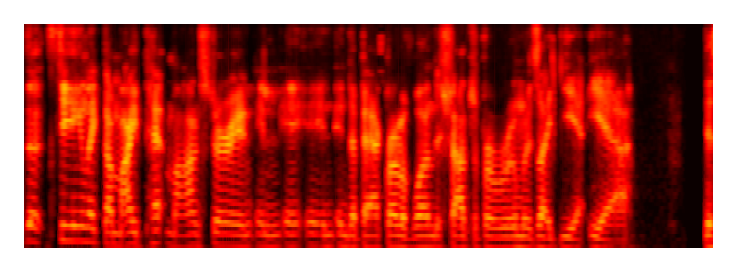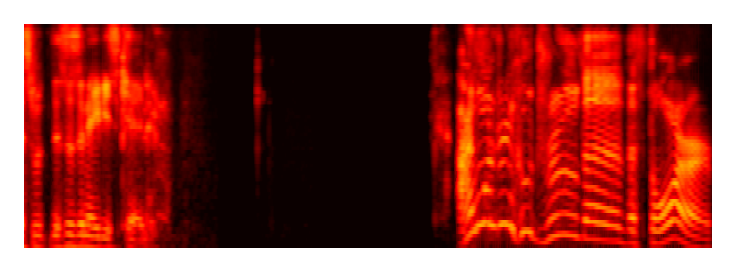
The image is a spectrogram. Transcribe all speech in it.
the seeing like the my pet monster in in in, in the background of one of the shots of her room is like yeah, yeah. This this is an 80s kid. I'm wondering who drew the the Thor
